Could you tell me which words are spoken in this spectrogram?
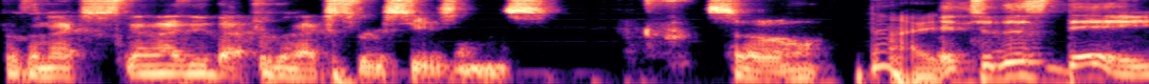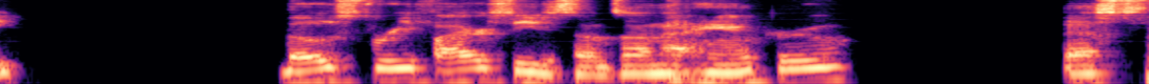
for the next, and I did that for the next three seasons. So nice. it, to this day, those three fire seasons on that hand crew, best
